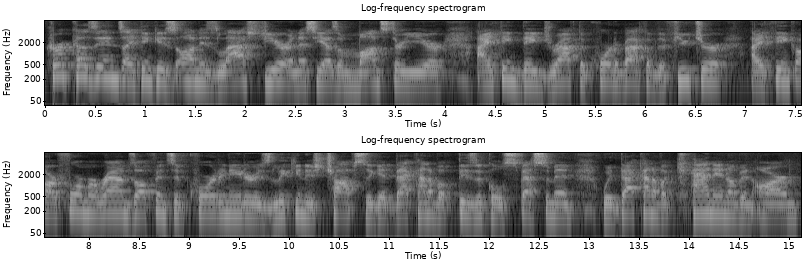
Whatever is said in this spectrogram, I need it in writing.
Kirk Cousins, I think, is on his last year unless he has a monster year. I think they draft the quarterback of the future. I think our former Rams offensive coordinator is licking his chops to get that kind of a physical specimen with that kind of a cannon of an arm.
